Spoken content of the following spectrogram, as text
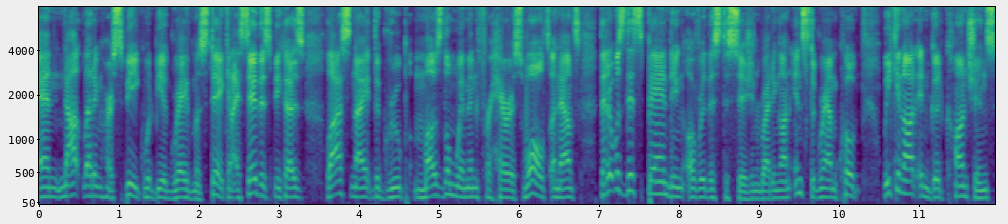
and not letting her speak would be a grave mistake. And I say this because last night the group Muslim Women for Harris Walz announced that it was disbanding over this decision, writing on Instagram, quote, "We cannot in good conscience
